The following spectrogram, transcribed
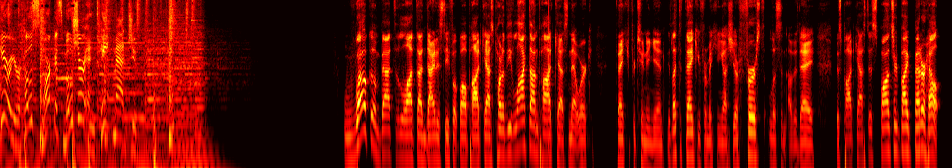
Here are your hosts, Marcus Mosher and Kate Magdziuk. Welcome back to the Locked On Dynasty Football Podcast, part of the Locked On Podcast Network. Thank you for tuning in. We'd like to thank you for making us your first listen of the day. This podcast is sponsored by BetterHelp.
